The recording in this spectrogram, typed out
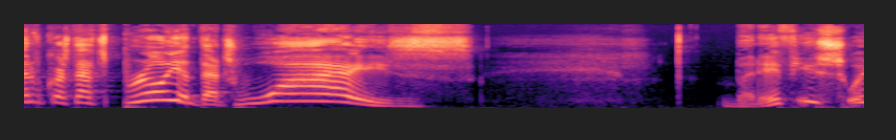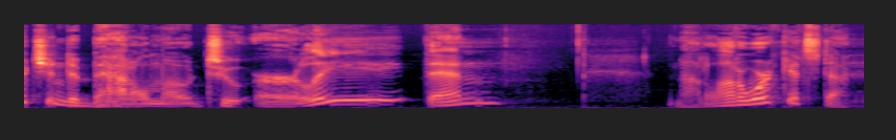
And of course, that's brilliant. That's wise. But if you switch into battle mode too early, then not a lot of work gets done.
